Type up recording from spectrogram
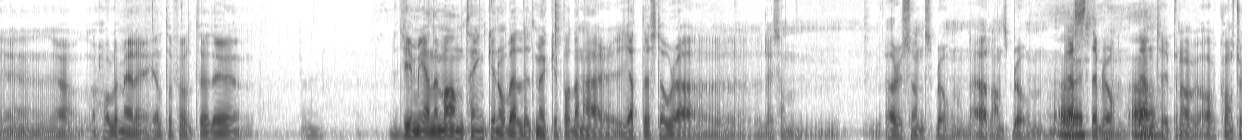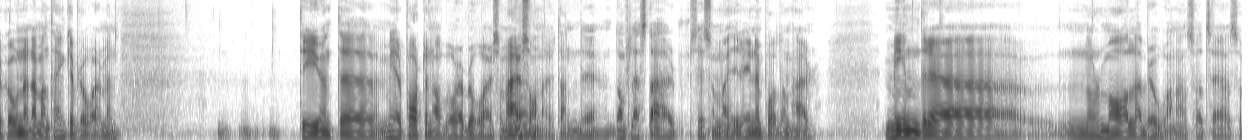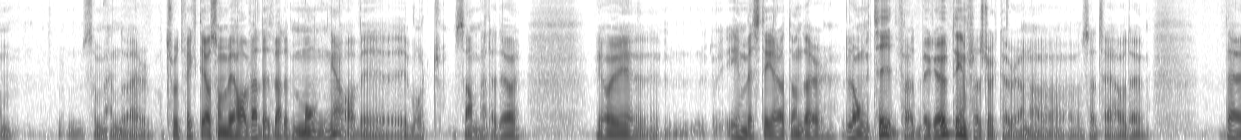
Eh, jag håller med dig helt och fullt. Det, gemene man tänker nog väldigt mycket på den här jättestora eh, liksom, Öresundsbron, Ölandsbron, Ja, Västerbron. ja. Den typen av, av konstruktioner när man tänker broar. Men det är ju inte merparten av våra broar som är Nej. sådana utan det, de flesta är, precis som man är inne på, de här mindre normala broarna så att säga som, som ändå är otroligt viktiga och som vi har väldigt, väldigt många av i, i vårt samhälle. Har, vi har ju investerat under lång tid för att bygga ut infrastrukturen och, så att säga. Och det, det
